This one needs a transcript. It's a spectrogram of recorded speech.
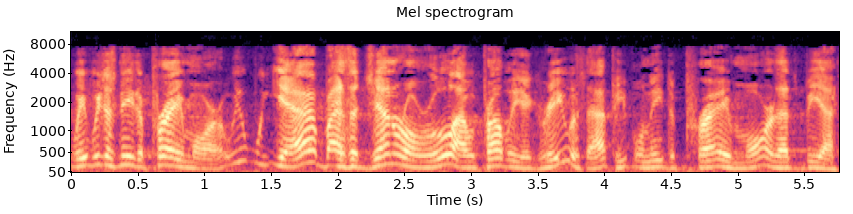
we, just need to pray more. We, we, yeah, as a general rule, I would probably agree with that. People need to pray more. That'd be a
